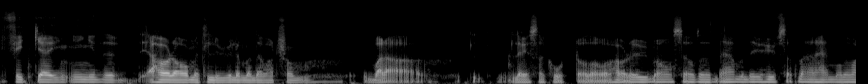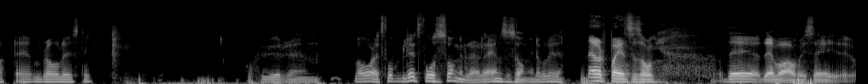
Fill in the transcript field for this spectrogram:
fick jag inget, jag hörde av mig till Luleå men det vart som bara lösa kort och då hörde Umeå av sig och då, nej men det är ju hyfsat nära hem och då vart det en bra lösning. Och hur, ehm, vad var det, två, blev det två säsonger där eller en säsong eller vad blev det? Det var bara en säsong. Det, det var om vi säger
